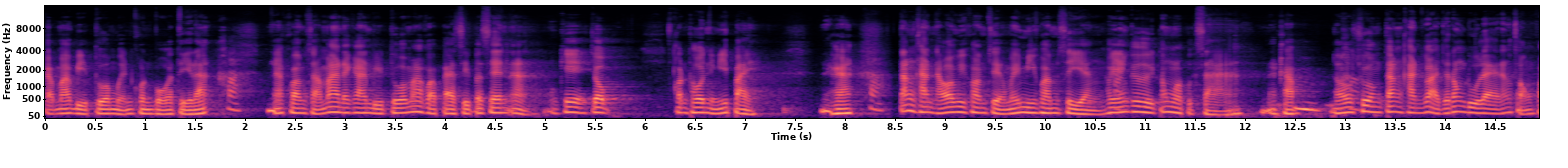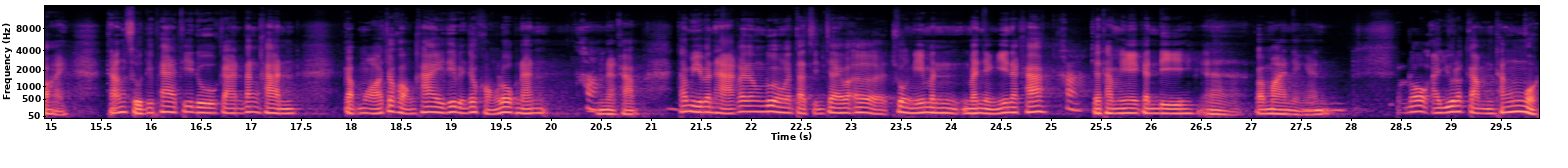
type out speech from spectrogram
กลับมาบีบตัวเหมือนคนปกติละค่ะนะความสามารถในการบีบตัวมากกว่า 80%อะโอเค จบคอนโทรลอย่างนี้ไปนะคะค่ะตั้งครรภ์ถามว่ามีความเสี่ยงไหมมีความเสี่ยง เพราะฉะนั้นก็คือต้องมาปรึกษานะครับอืมแล้วค่ะช่วงตั้งครรภ์ก็อาจจะต้องดูแลทั้งสองฝ่าย ทั้งสูติแพทย์ที่ดูการตั้งครรภ์กับหมอเจ้าของไข้ที่เป็นเจ้าของโรคนั้นค่ะ นะครับถ้ามีปัญหาก็ต้องร่วมกันตัดสินใจว่าเออช่วงนี้มันมันอย่างนี้นะคะค่ะจะทำยังไงกันดีอ่าประมาณอย่างนั้น โรคอายุรกรรมทั้งหมด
